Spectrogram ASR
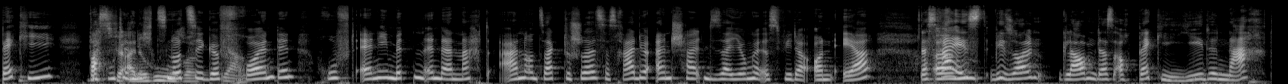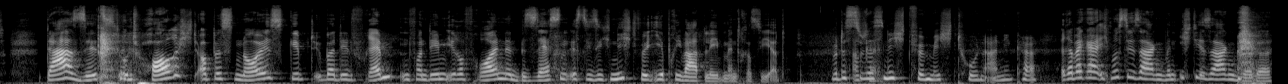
Becky, die Was für gute, eine nichtsnutzige ja. Freundin, ruft Annie mitten in der Nacht an und sagt, du sollst das Radio einschalten, dieser Junge ist wieder on air. Das Ähm, heißt, wir sollen glauben, dass auch Becky jede Nacht da sitzt und horcht, ob es Neues gibt über den Fremden, von dem ihre Freundin besessen ist, die sich nicht für ihr Privatleben interessiert. Würdest du Okay. das nicht für mich tun, Annika? Rebecca, ich muss dir sagen, wenn ich dir sagen würde,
